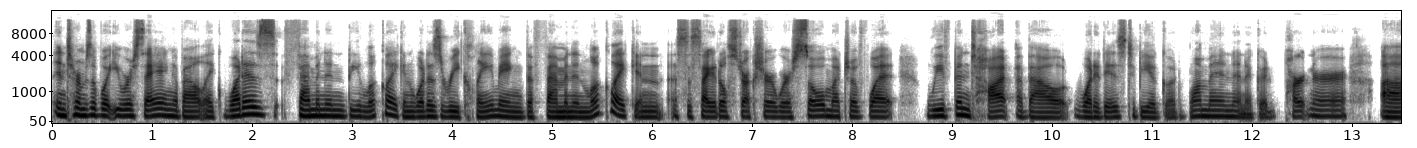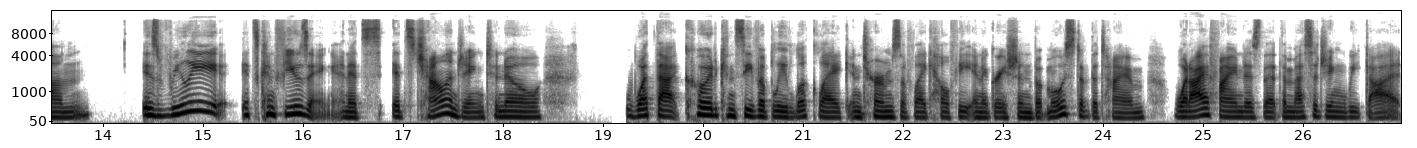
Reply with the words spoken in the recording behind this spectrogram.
in terms of what you were saying about like what does femininity look like and what does reclaiming the feminine look like in a societal structure where so much of what we've been taught about what it is to be a good woman and a good partner um, is really it's confusing and it's it's challenging to know what that could conceivably look like in terms of like healthy integration. But most of the time what i find is that the messaging we got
